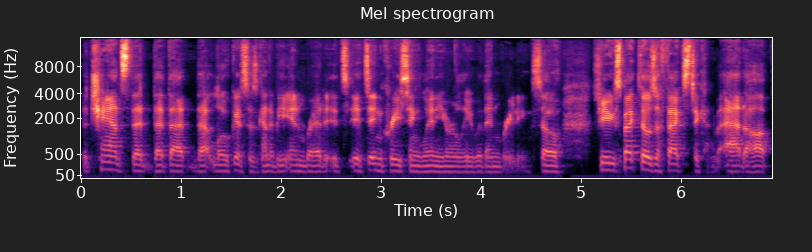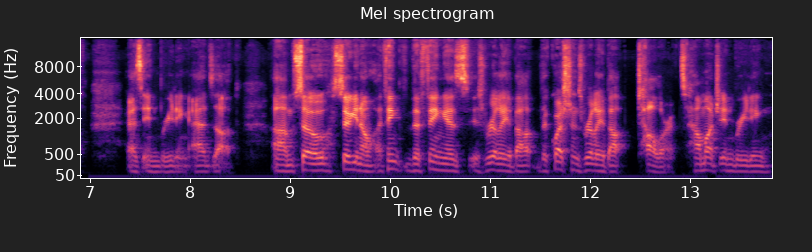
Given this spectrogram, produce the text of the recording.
The chance that that that, that locus is going to be inbred, it's it's increasing linearly with inbreeding. So so you expect those effects to kind of add up as inbreeding adds up. Um, so so you know I think the thing is is really about the question is really about tolerance. How much inbreeding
